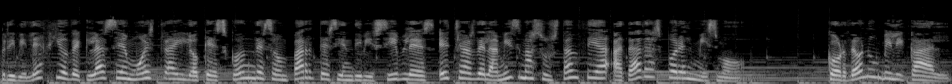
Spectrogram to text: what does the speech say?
privilegio de clase muestra y lo que esconde son partes indivisibles, hechas de la misma sustancia, atadas por el mismo cordón umbilical.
